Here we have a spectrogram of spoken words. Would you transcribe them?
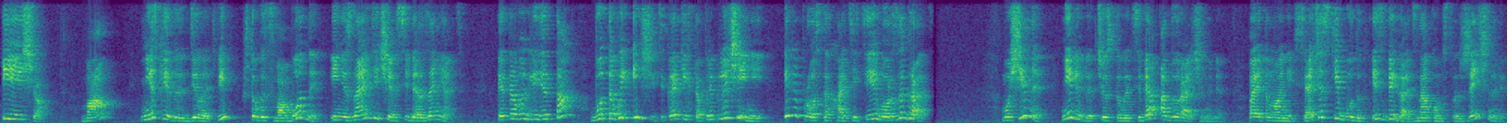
И еще, вам Не следует делать вид, что вы свободны и не знаете, чем себя занять. Это выглядит так, будто вы ищете каких-то приключений или просто хотите его разыграть. Мужчины не любят чувствовать себя одураченными, поэтому они всячески будут избегать знакомства с женщинами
